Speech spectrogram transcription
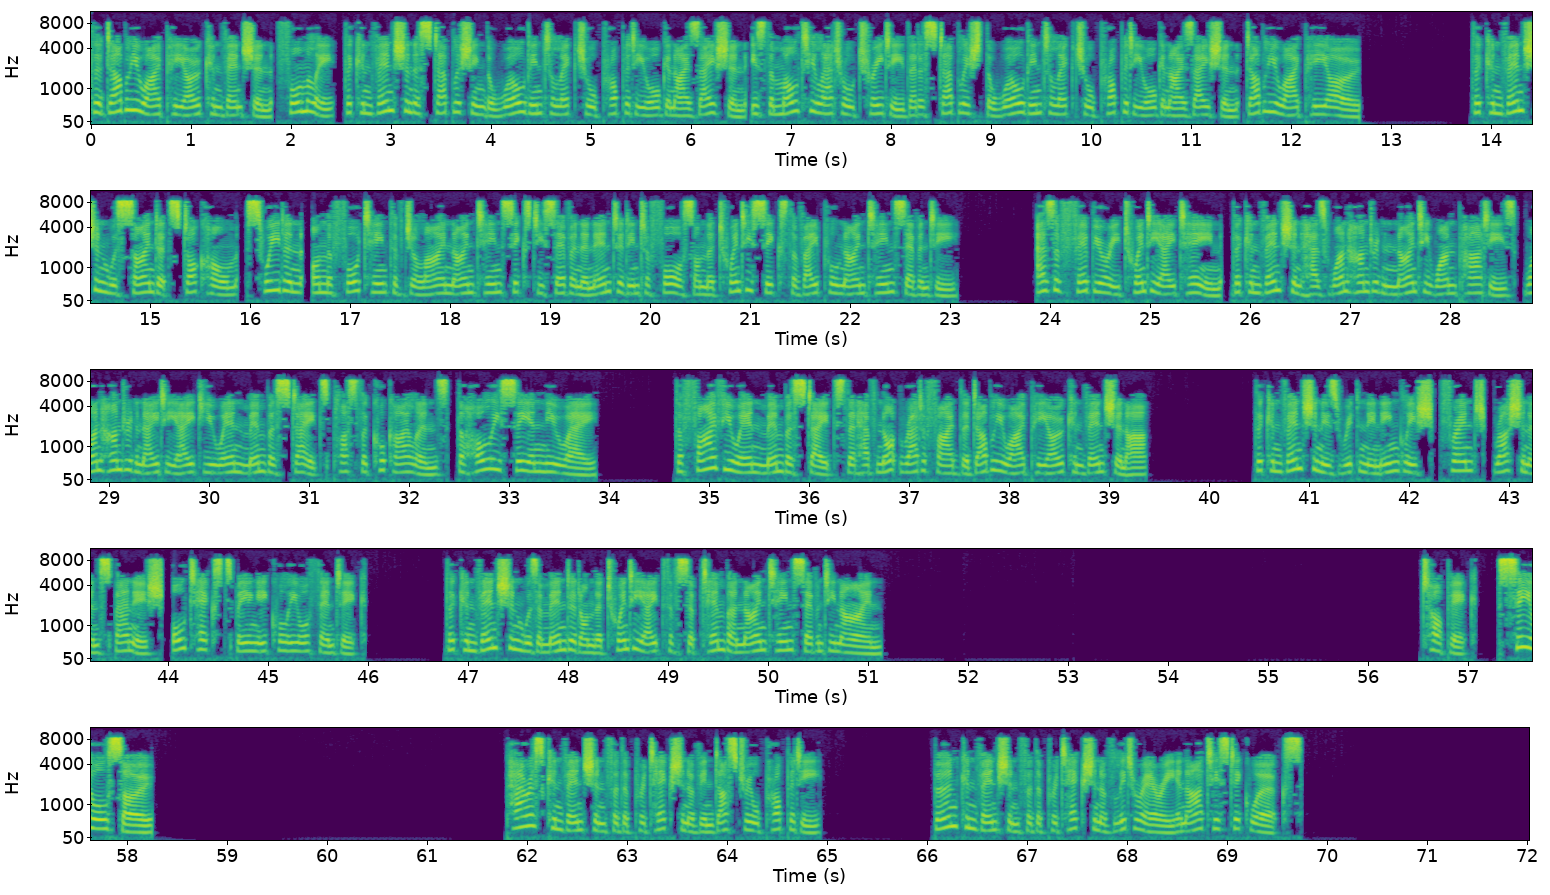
The WIPO Convention formerly, the Convention Establishing the World Intellectual Property Organization is the multilateral treaty that established the World Intellectual Property Organization. The convention was signed at Stockholm, Sweden, on 14 July 1967 and entered into force on 26 April 1970. As of February 2018, the convention has 191 parties, 188 UN member states plus the Cook Islands, the Holy See and Niue. The five UN member states that have not ratified the WIPO convention are The convention is written in English, French, Russian and Spanish, all texts being equally authentic. The convention was amended on 28 September 1979. Topic. See also Paris Convention for the Protection of Industrial Property Berne Convention for the Protection of Literary and Artistic Works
